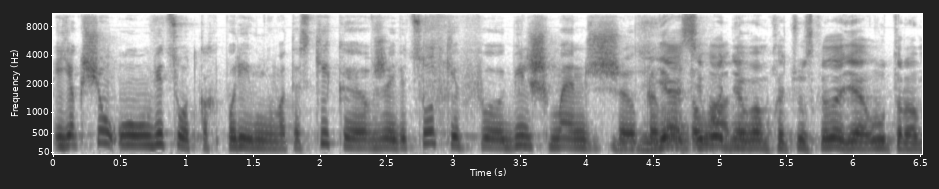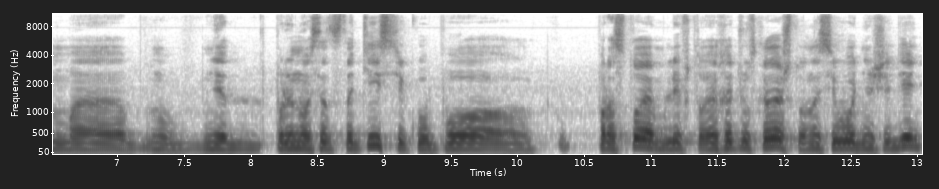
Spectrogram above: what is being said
І якщо у відсотках порівнювати, скільки вже відсотків е, більш-менш привели Я сегодня вам хочу сказать, я утром, е, ну, мне приносят статистику по простоям лифтов. Я хочу сказать, что на сегодняшний день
